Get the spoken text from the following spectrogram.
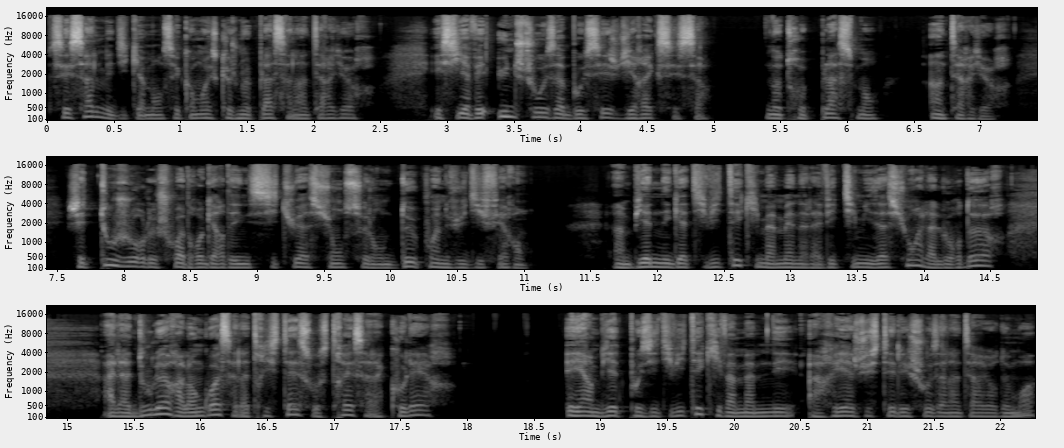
C'est ça le médicament, c'est comment est-ce que je me place à l'intérieur. Et s'il y avait une chose à bosser, je dirais que c'est ça. Notre placement intérieur. J'ai toujours le choix de regarder une situation selon deux points de vue différents. Un biais de négativité qui m'amène à la victimisation, à la lourdeur, à la douleur, à l'angoisse, à la tristesse, au stress, à la colère. Et un biais de positivité qui va m'amener à réajuster les choses à l'intérieur de moi,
